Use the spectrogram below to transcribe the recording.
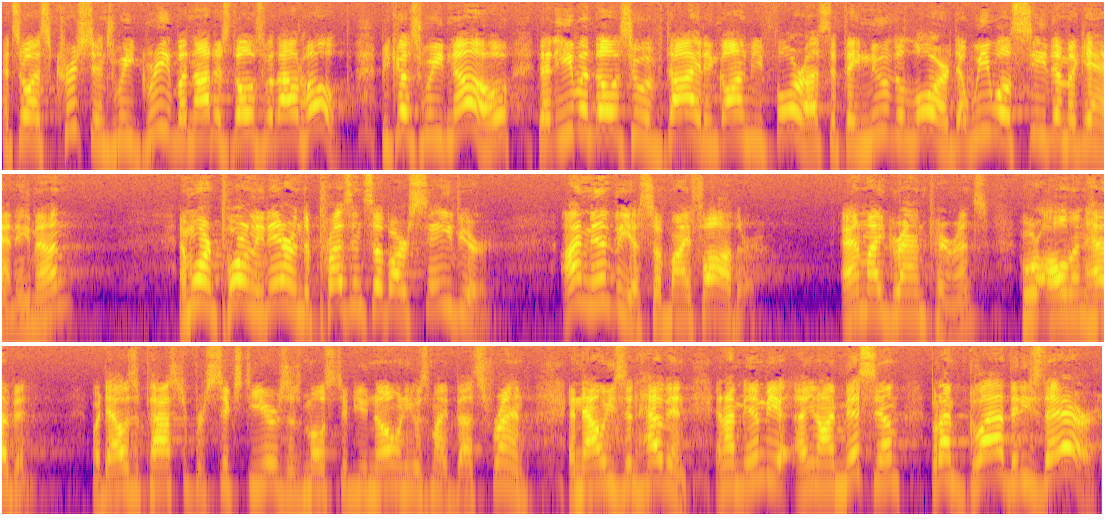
And so, as Christians, we grieve, but not as those without hope, because we know that even those who have died and gone before us, if they knew the Lord, that we will see them again. Amen? And more importantly, they are in the presence of our Savior. I'm envious of my father and my grandparents who are all in heaven. My dad was a pastor for 60 years, as most of you know, and he was my best friend. And now he's in heaven. And I'm envious, you know, I miss him, but I'm glad that he's there.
